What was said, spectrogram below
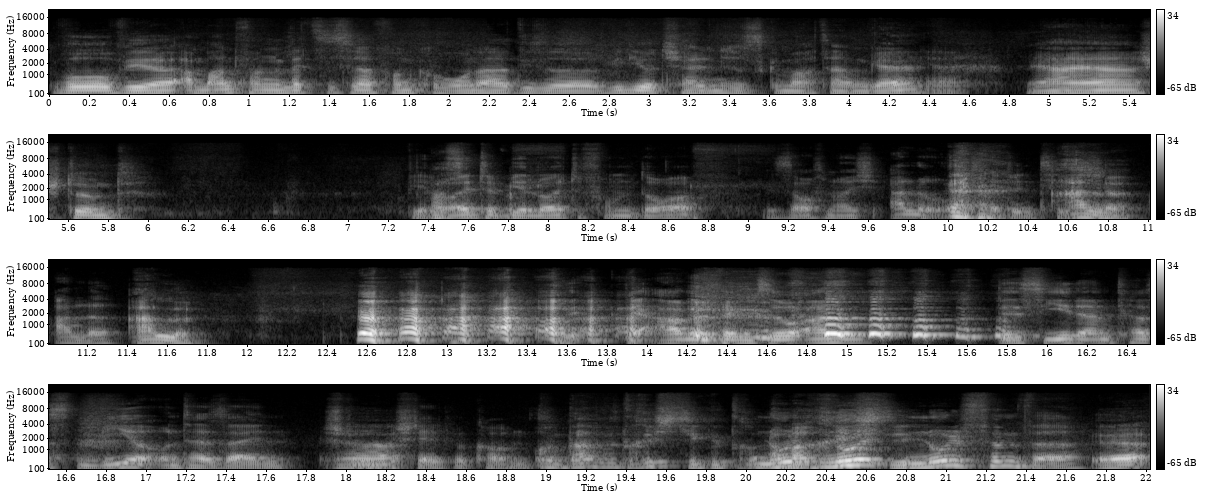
wo wir am Anfang letztes Jahr von Corona diese Video-Challenges gemacht haben, gell? Ja. Ja, ja, stimmt. Wir Was? Leute, wir Leute vom Dorf, wir saufen euch alle unter den Tisch. Alle. Alle. Alle. Der, der Abend fängt so an, dass jeder einen Kasten Bier unter seinen Stuhl Ja. gestellt bekomt. Und dann wird richtig getrunken. Null, aber null, richtig. null Fünfer. Ja.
